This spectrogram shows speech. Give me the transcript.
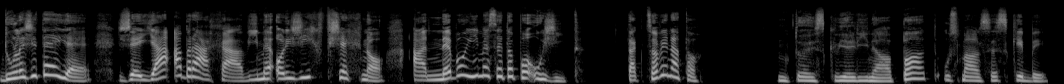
Důležité je, že já a brácha víme o lyžích všechno a nebojíme se to použít. Tak co vy na to? Hm, to je skvělý nápad, usmál se Skiby.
